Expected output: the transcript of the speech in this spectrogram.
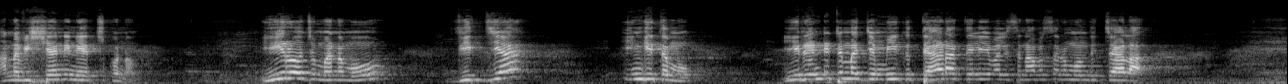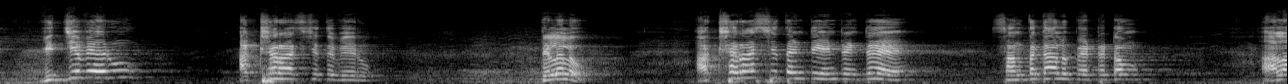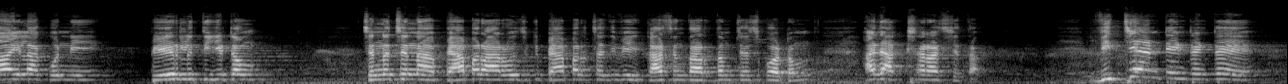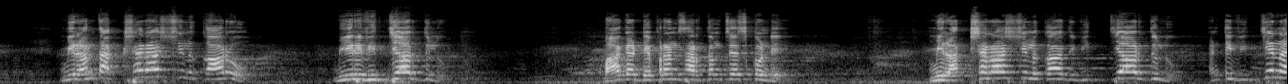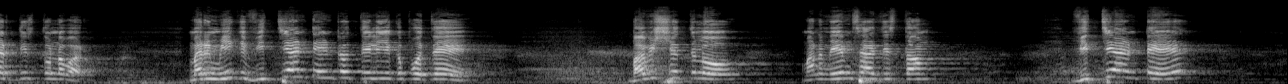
అన్న విషయాన్ని నేర్చుకున్నాం. ఈరోజు మనము విద్య ఇంగితము. ఈ రెండిటి మధ్య మీకు తేడా తెలియవలసిన అవసరం ఉంది చాలా. విద్య వేరు అక్షరాస్యత వేరు. పిల్లలు అక్షరాస్యత అంటే ఏంటంటే సంతకాలు పెట్టటం అలా ఇలా కొన్ని పేర్లు తీయటం చిన్న చిన్న పేపర్ ఆ రోజుకి పేపర్ చదివి కాసింత అర్థం చేసుకోవటం అది అక్షరాస్యత. విద్య అంటే ఏంటంటే మీరంతా అక్షరాస్యులు కారు మీరు విద్యార్థులు. బాగా డిఫరెన్స్ అర్థం చేసుకోండి. మీరు అక్షరాస్యులు కాదు విద్యార్థులు. అంటే విద్యను అర్థిస్తున్నవారు. మరి మీకు విద్య అంటే ఏంటో తెలియకపోతే భవిష్యత్తులో మనం ఏం సాధిస్తాం? విద్య అంటే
